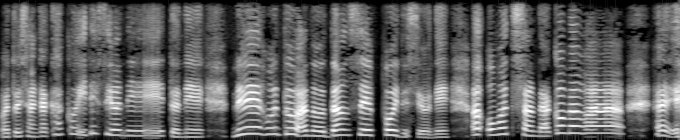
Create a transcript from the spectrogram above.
まといさんがかっこいいですよね。とね。ねえ、ほんとあの、男性っぽいですよね。あ、お松さんだ。こんばんは。はい。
